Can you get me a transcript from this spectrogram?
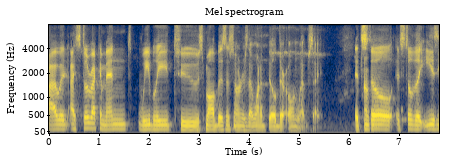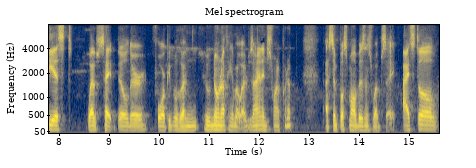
I would I still recommend Weebly to small business owners that want to build their own website. It's okay. still it's still the easiest website builder for people who have who know nothing about web design and just want to put up a simple small business website. I still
